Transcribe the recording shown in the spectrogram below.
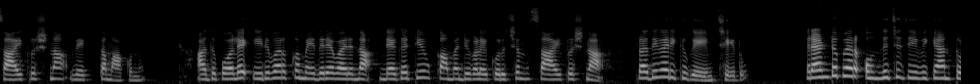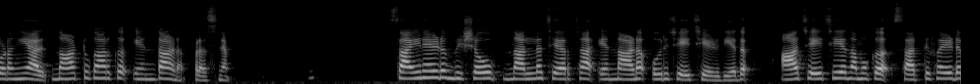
സായി കൃഷ്ണ വ്യക്തമാക്കുന്നു. അതുപോലെ ഇരുവർക്കുമെതിരെ വരുന്ന നെഗറ്റീവ് കമന്റുകളെക്കുറിച്ചും സായി കൃഷ്ണ പ്രതികരിക്കുകയും ചെയ്തു. രണ്ടുപേർ ഒന്നിച്ച് ജീവിക്കാൻ തുടങ്ങിയാൽ നാട്ടുകാർക്ക് എന്താണ് പ്രശ്നം? സൈനൈഡും വിഷവും നല്ല ചേർച്ച എന്നാണ് ഒരു ചേച്ചി എഴുതിയത്. ആ ചേച്ചിയെ നമുക്ക് സർട്ടിഫൈഡ്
